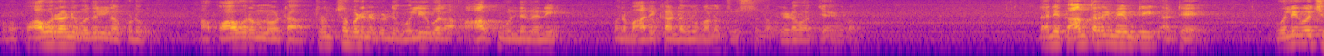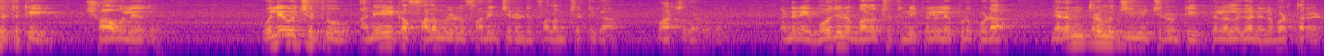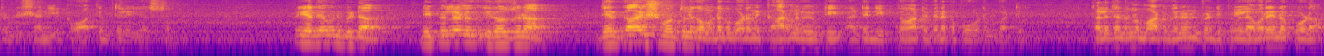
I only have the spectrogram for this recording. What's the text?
ఒక పావురాన్ని వదిలినప్పుడు ఆ పావురం నోట త్రుంచబడినటువంటి ఒలివల ఆకు ఉండినని మనం ఆదికాండంలో మనం చూస్తున్నాం ఏడవ అధ్యాయంలో. దాని యొక్క ఆంతర్యం ఏమిటి అంటే ఒలివ చెట్టుకి చావు లేదు. ఒలివ చెట్టు అనేక ఫలములను ఫలించినటువంటి ఫలం చెట్టుగా మార్చబడి ఉంటుంది. అంటే నీ భోజన బల చుట్టూ నీ పిల్లలు ఎప్పుడు కూడా నిరంతరము జీవించినటువంటి పిల్లలుగా నిలబడతారనేటువంటి విషయాన్ని యొక్క వాక్యం తెలియజేస్తుంది. ప్రియదేవుని బిడ్డ నీ పిల్లలు ఈ రోజున దీర్ఘాయుష్మంతులుగా ఉండకపోవడానికి కారణం ఏమిటి అంటే నీ మాట వినకపోవడం బట్టి. తల్లిదండ్రుల మాట వినటువంటి పిల్లలు ఎవరైనా కూడా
